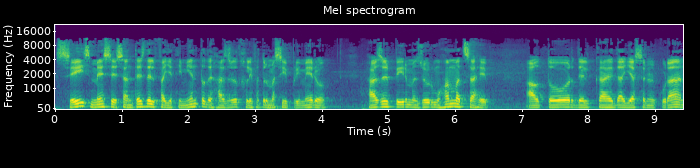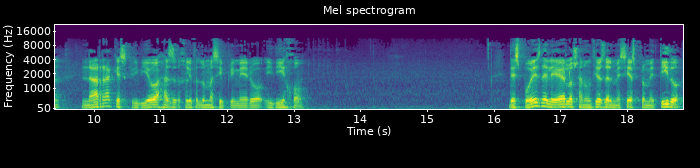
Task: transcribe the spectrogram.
Seis meses antes del fallecimiento de Hazrat Khalifatul Masih I, Hazrat Pir Manzur Muhammad Sahib, autor del Qaeda Yasser Corán, narra que escribió a Hazrat Khalifatul Masih I y dijo Después de leer los anuncios del Mesías prometido,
